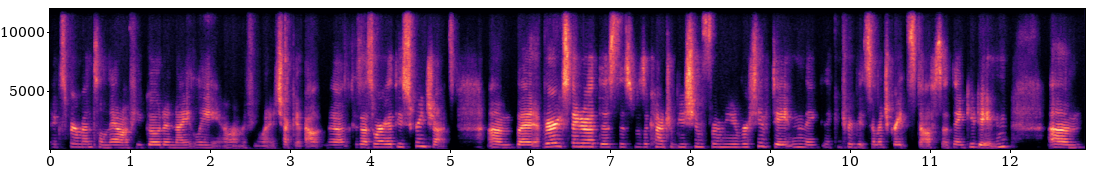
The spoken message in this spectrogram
experimental now if you go to nightly um, if you want to check it out because that's where I got these screenshots. Um, but I'm very excited about this. This was a contribution from University of Dayton. They, they contribute so much great stuff so thank you Dayton. Um,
